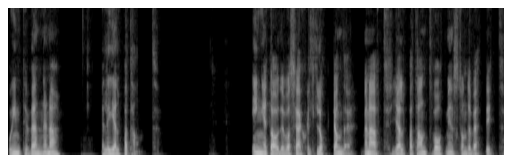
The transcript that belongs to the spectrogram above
Gå in till vännerna eller hjälpa tant. Inget av det var särskilt lockande, men att hjälpa tant var åtminstone vettigt.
